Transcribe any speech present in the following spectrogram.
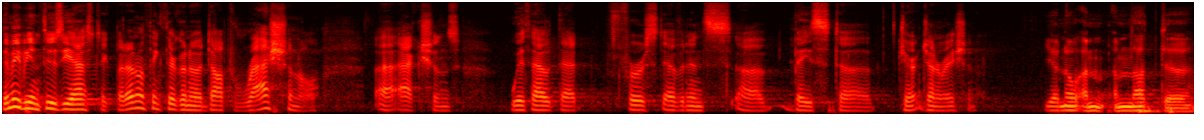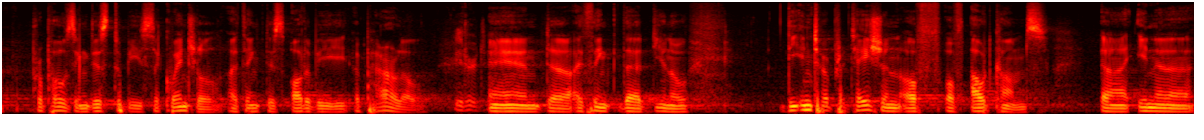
they may be enthusiastic, but I don't think they're going to adopt rational uh, actions without that first evidence-based uh, ger- generation. Yeah, no, I'm, I'm not uh, proposing this to be sequential. I think this ought to be a parallel. Iterative. And uh, I think that, you know, the interpretation of, of outcomes uh, in a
